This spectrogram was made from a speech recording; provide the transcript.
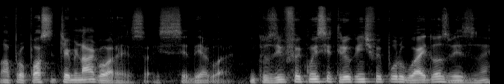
a proposta de terminar agora, essa- esse CD agora. Inclusive foi com esse trio que a gente foi para o Uruguai duas vezes, né?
